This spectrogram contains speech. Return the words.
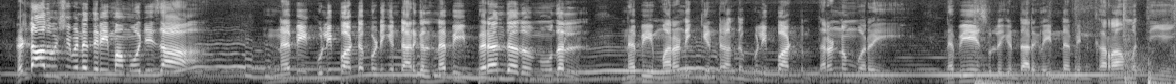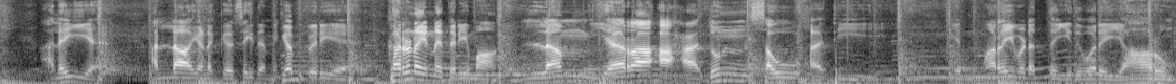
இரண்டாவது விஷயம் என்ன தெரியுமா மோஜிசா? நபி குளிப்பாட்டப்படுகின்றார்கள். நபி பிறந்தது முதல் நபி மரணிக்கின்ற அந்த குளிப்பாட்டும் தருணம் வரை நபியே சொல்லுகின்றார்கள் இன்னமின் கராமத்தியை அலைய. அல்லாஹ் எனக்கு செய்த மிகப்பெரிய கருணை என்ன தெரியுமா? லம் அஹதுன் சௌஅதி என் மறைவிடத்தை இதுவரை யாரும்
